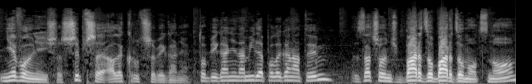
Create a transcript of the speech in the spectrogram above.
nie wolniejsze, szybsze, ale krótsze bieganie. To bieganie na mile polega na tym, zacząć bardzo, bardzo mocno,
